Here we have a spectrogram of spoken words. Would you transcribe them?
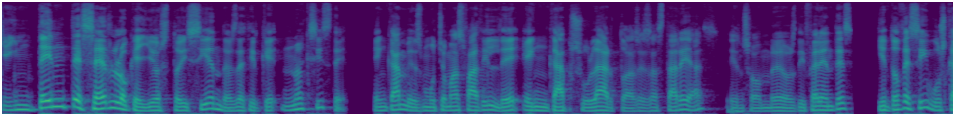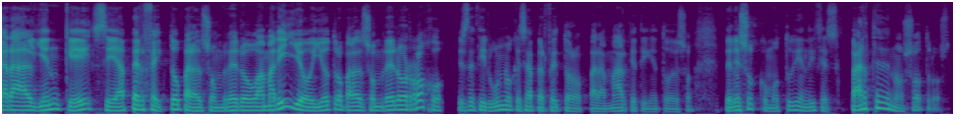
que intente ser lo que yo estoy siendo? Es decir, que no existe. En cambio, es mucho más fácil de encapsular todas esas tareas en sombreros diferentes y entonces sí, buscar a alguien que sea perfecto para el sombrero amarillo y otro para el sombrero rojo. Es decir, uno que sea perfecto para marketing y todo eso. Pero eso, como tú bien dices, parte de nosotros.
